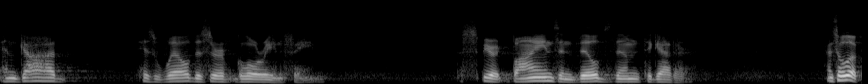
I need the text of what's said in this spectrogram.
and God, His well deserved glory and fame. The Spirit binds and builds them together. And so, look,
